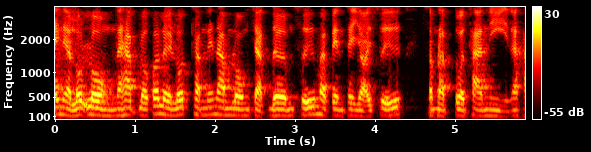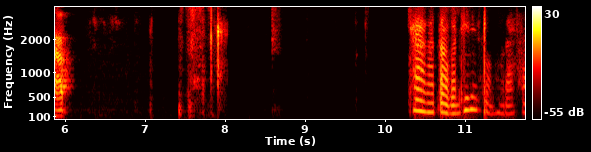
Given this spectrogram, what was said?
ด์เนี่ยลดลงนะครับ เราก็เลยลดคำแนะนำลงจากเดิมซื้อมาเป็นทยอยซื้อสำหรับตัวธานีนะครับ ค่ะมาต่อกันที่ในส่วนของราคา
